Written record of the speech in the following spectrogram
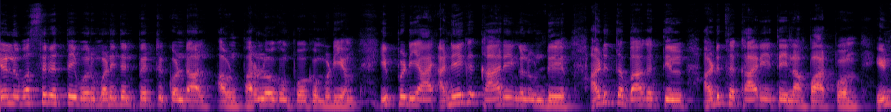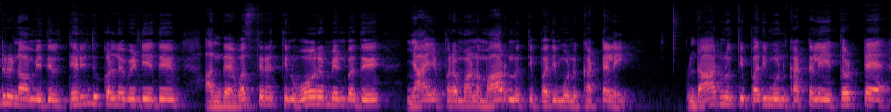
ஏழு வஸ்திரத்தை ஒரு மனிதன் பெற்றுக்கொண்டால் அவன் பரலோகம் போக முடியும். இப்படி அநேக காரியங்கள் உண்டு. அடுத்த பாகத்தில் அடுத்த காரியத்தை நாம் பார்ப்போம். இன்று நாம் இதில் தெரிந்து கொள்ள வேண்டியது அந்த வஸ்திரத்தின் ஓரம் என்பது நியாயப்பிரமாணம் அறுநூத்தி பதிமூணு கட்டளை. இந்த அறுநூத்தி பதிமூணு கட்டளையை தொட்ட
